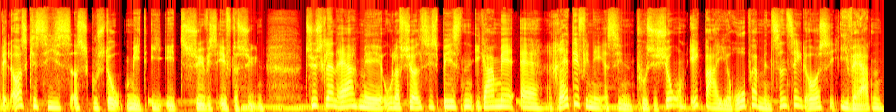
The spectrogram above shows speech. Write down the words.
vel også kan siges at skulle stå midt i et service-eftersyn. Tyskland er med Olaf Scholz i spidsen i gang med at redefinere sin position, ikke bare i Europa, men sådan set også i verden.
